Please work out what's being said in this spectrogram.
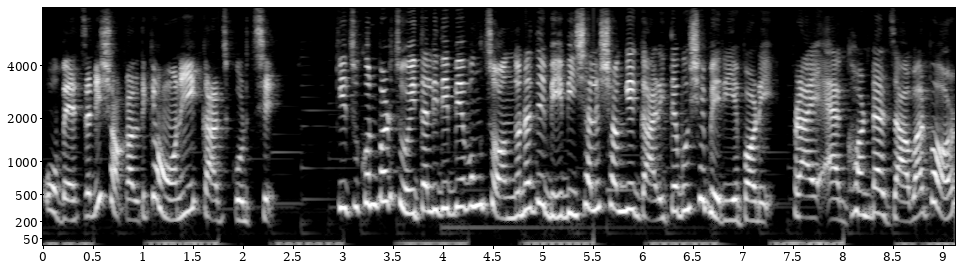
ও বেচারি সকাল থেকে অনেক কাজ করছে। কিছুক্ষণ পর চৈতালি দেবী এবং চন্দনা দেবী বিশালের সঙ্গে গাড়িতে বসে বেরিয়ে পড়ে। প্রায় এক ঘণ্টা যাওয়ার পর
